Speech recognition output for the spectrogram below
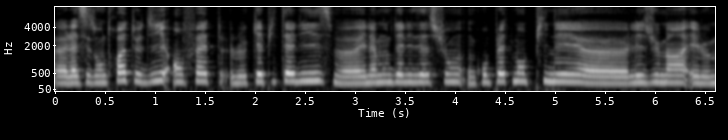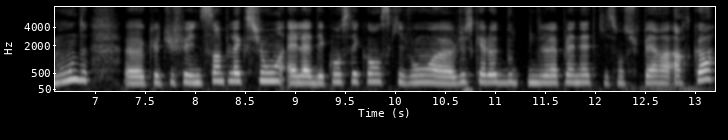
Euh, la saison 3 te dit en fait le capitalisme euh, et la mondialisation ont complètement piné euh, les humains et le monde, que tu fais une simple action, elle a des conséquences qui vont jusqu'à l'autre bout de la planète qui sont super hardcore.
